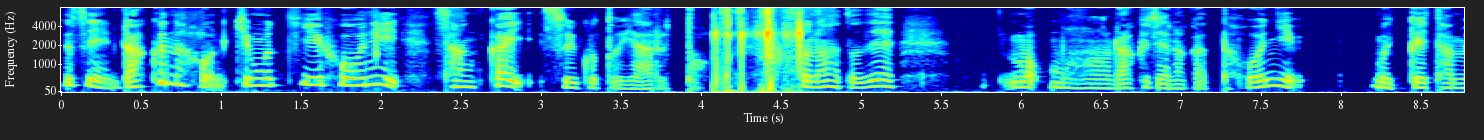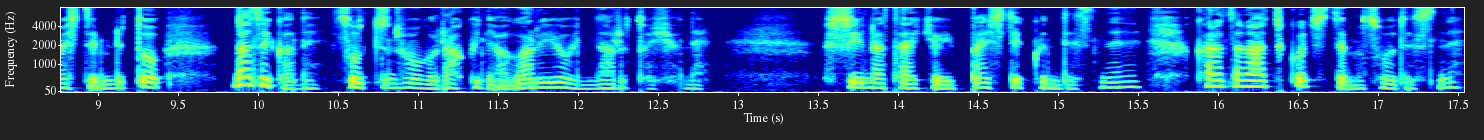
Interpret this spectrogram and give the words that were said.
要するに楽な方に気持ちいい方に3回そういうことをやるとその後でももう楽じゃなかった方にもう一回試してみるとなぜかねそっちの方が楽に上がるようになるというね不思議な体験をいっぱいしていくんですね。体のあちこちでもそうですね。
